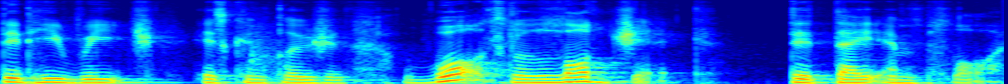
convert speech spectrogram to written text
did he reach his conclusion? What logic did they employ?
